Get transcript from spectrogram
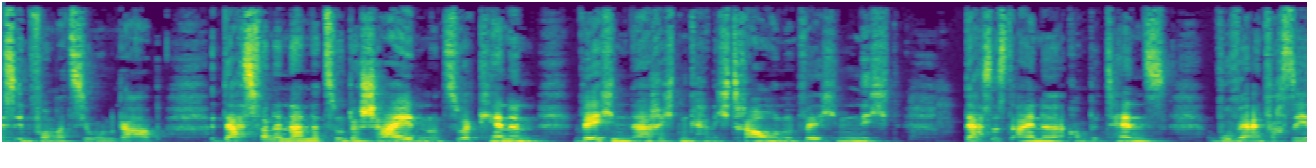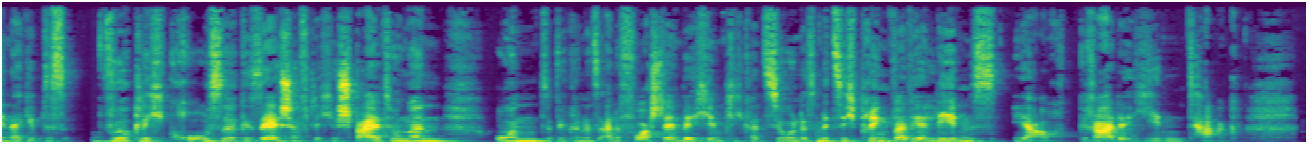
Desinformationen gab. Das voneinander zu unterscheiden und zu erkennen, welchen Nachrichten kann ich trauen und welchen nicht. Das ist eine Kompetenz, wo wir einfach sehen, da gibt es wirklich große gesellschaftliche Spaltungen und wir können uns alle vorstellen, welche Implikationen das mit sich bringt, weil wir erleben es ja auch gerade jeden Tag.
